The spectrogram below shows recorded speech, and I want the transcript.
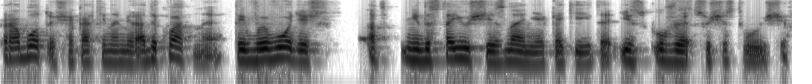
работающая картина мира, адекватная. Ты выводишь от недостающие знания какие-то из уже существующих.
